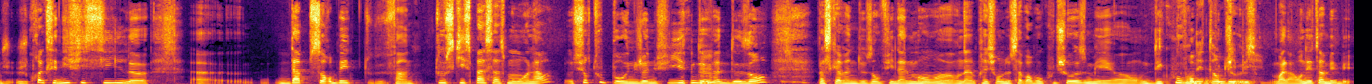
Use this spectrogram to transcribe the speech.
je, crois que c'est difficile euh, d'absorber enfin tout ce qui se passe à ce moment-là surtout pour une jeune fille de 22 hmm. ans parce qu'à 22 ans finalement on a l'impression de savoir beaucoup de choses mais on découvre beaucoup de choses. Voilà on est un bébé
